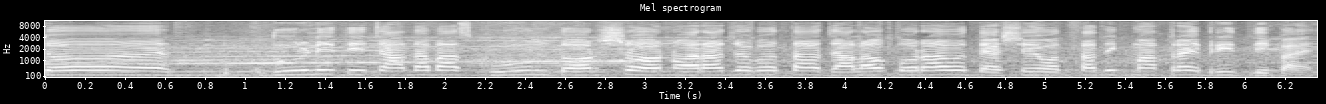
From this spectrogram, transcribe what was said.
তো, দুর্নীতি, চাঁদাবাজ, খুন দর্শন অরাজকতা জ্বালাও পোড়াও দেশে অত্যাধিক মাত্রায় বৃদ্ধি পায়।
